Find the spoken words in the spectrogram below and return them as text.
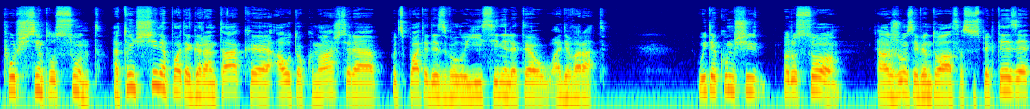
pur și simplu sunt. Atunci cine poate garanta că autocunoașterea îți poate dezvălui sinele tău adevărat? Uite cum și Rousseau a ajuns eventual să suspecteze,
